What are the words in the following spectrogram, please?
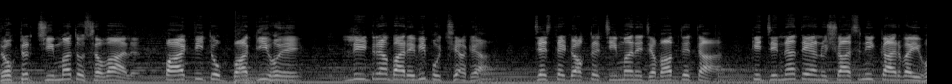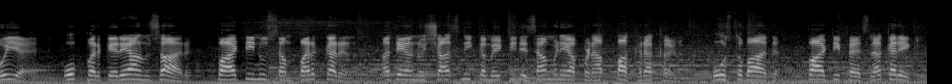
ਡਾਕਟਰ ਚੀਮਾ ਤੋਂ ਸਵਾਲ, ਪਾਰਟੀ ਤੋਂ ਬਾਗੀ ਹੋਏ ਲੀਡਰਾਂ ਬਾਰੇ ਵੀ ਪੁੱਛਿਆ ਗਿਆ, ਜਿਸ ਤੇ ਡਾਕਟਰ ਚੀਮਾ ਨੇ ਜਵਾਬ ਦਿੱਤਾ ਕਿ ਜਿਨ੍ਹਾਂ ਤੇ ਅਨੁਸ਼ਾਸਨੀ ਕਾਰਵਾਈ ਹੋਈ ਹੈ, ਉਹ ਪ੍ਰਕਿਰਿਆ ਅਨੁਸਾਰ ਪਾਰਟੀ ਨੂੰ ਸੰਪਰਕ ਕਰਨ ਅਤੇ ਅਨੁਸ਼ਾਸਨੀ ਕਮੇਟੀ ਦੇ ਸਾਹਮਣੇ ਆਪਣਾ ਪੱਖ ਰੱਖਣ, ਉਸ ਤੋਂ ਬਾਅਦ ਪਾਰਟੀ ਫੈਸਲਾ ਕਰੇਗੀ।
